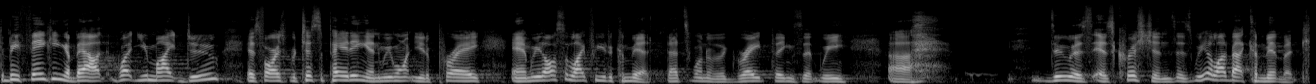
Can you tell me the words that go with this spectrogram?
to be thinking about what you might do as far as participating, and we want you to pray. And we'd also like for you to commit. That's one of the great things that we. Uh, do as, as Christians is we hear a lot about commitment.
